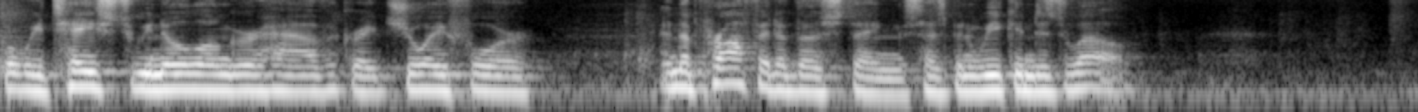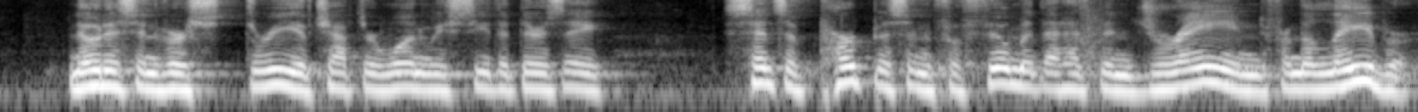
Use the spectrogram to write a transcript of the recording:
What we taste, we no longer have great joy for. And the profit of those things has been weakened as well. Notice in verse 3 of chapter 1, we see that there's a sense of purpose and fulfillment that has been drained from the labor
